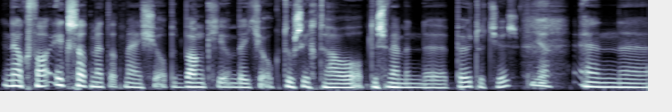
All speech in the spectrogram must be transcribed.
In elk geval, ik zat met dat meisje op het bankje. Een beetje ook toezicht te houden op de zwemmende peutertjes. Ja. En uh,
